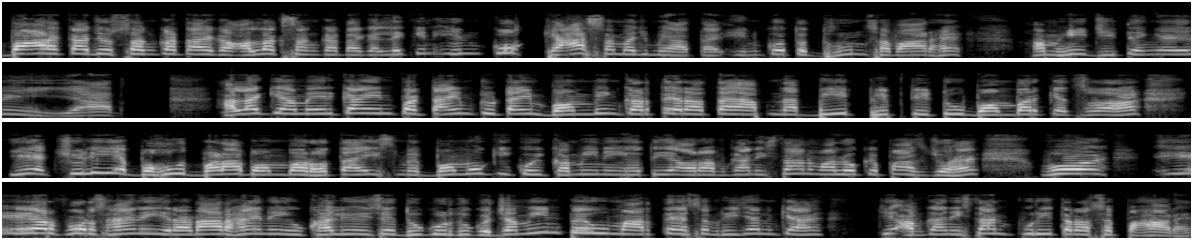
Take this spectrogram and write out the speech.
बाढ़ का जो संकट आएगा, अलग संकट आएगा, लेकिन इनको क्या समझ में आता है? इनको तो धुन सवार है, हम ही जीतेंगे। अरे यार हालाँकि अमेरिका इन पर टाइम टू टाइम बॉम्बिंग करते रहता है, अपना बी फिफ्टी टू बॉम्बर के द्वारा ये एक्चुअली ये बहुत बड़ा बॉम्बर होता है, इसमें बमों की कोई कमी नहीं होती है और अफ़गानिस्तान वालों के पास जो है, वो एयरफोर्स है नहीं रडार है नहीं, उखाली इसे धुकुर दुकुर ज़मीन पे वो मारते हैं, सब रीजन क्या है? कि अफ़गानिस्तान पूरी तरह से पहाड़ है।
